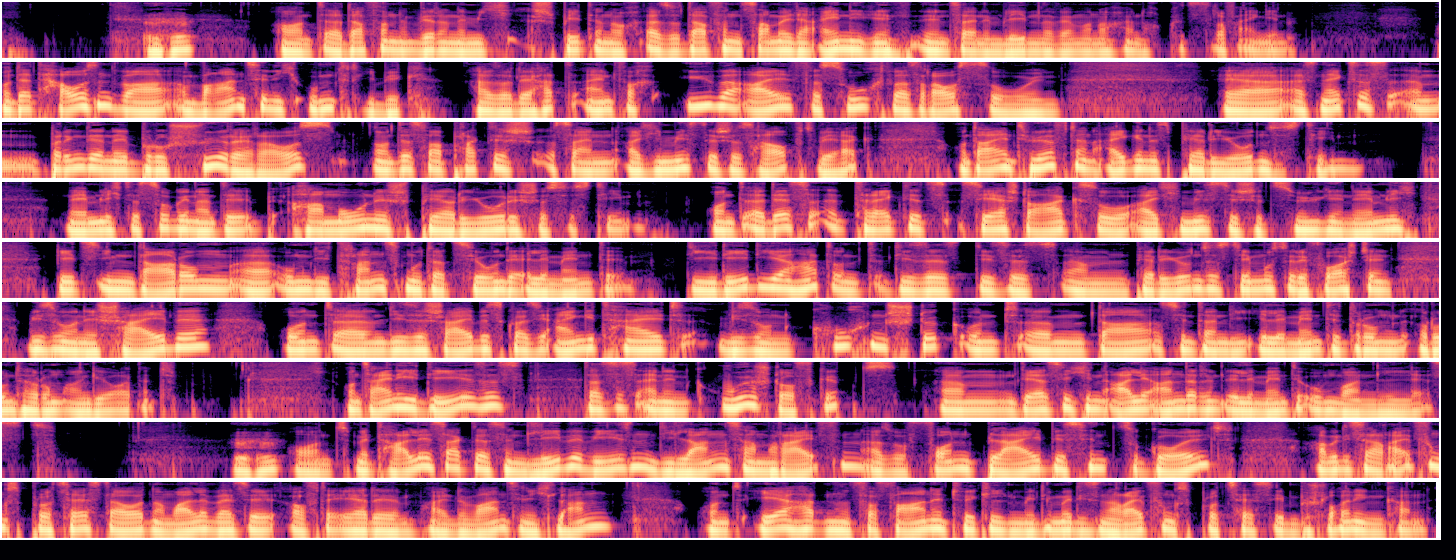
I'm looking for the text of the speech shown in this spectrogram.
Mhm. Und äh, davon wird er nämlich später noch, also davon sammelt er einige in, in seinem Leben, da werden wir nachher noch kurz drauf eingehen. Und der Tausend war wahnsinnig umtriebig. Also der hat einfach überall versucht, was rauszuholen. Er, als nächstes ähm, bringt er eine Broschüre raus und das war praktisch sein alchemistisches Hauptwerk. Und da entwirft er ein eigenes Periodensystem, nämlich das sogenannte harmonisch-periodische System. Und äh, das trägt jetzt sehr stark so alchemistische Züge, nämlich geht es ihm darum, äh, um die Transmutation der Elemente die Idee, die er hat und dieses, dieses ähm, Periodensystem musst du dir vorstellen, wie so eine Scheibe und ähm, diese Scheibe ist quasi eingeteilt wie so ein Kuchenstück und ähm, da sind dann die Elemente drum, rundherum angeordnet. Und seine Idee ist es, dass es einen Urstoff gibt, ähm, der sich in alle anderen Elemente umwandeln lässt. Mhm. Und Metalle, sagt er, sind Lebewesen, die langsam reifen, also von Blei bis hin zu Gold. Aber dieser Reifungsprozess dauert normalerweise auf der Erde halt wahnsinnig lang. Und er hat ein Verfahren entwickelt, mit dem er diesen Reifungsprozess eben beschleunigen kann,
